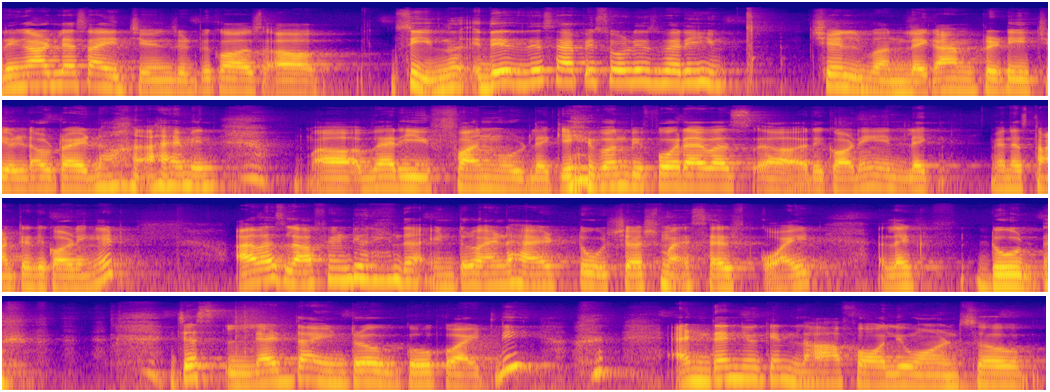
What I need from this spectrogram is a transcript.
regardless i changed it because uh, see this, this episode is very chill one. Like i'm pretty chilled out right now. I'm in uh, very fun mood. Like even before i was uh, recording it like when i started recording it i was laughing during the intro and i had to shush myself quite. Like dude just let the intro go quietly and then you can laugh all you want. So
